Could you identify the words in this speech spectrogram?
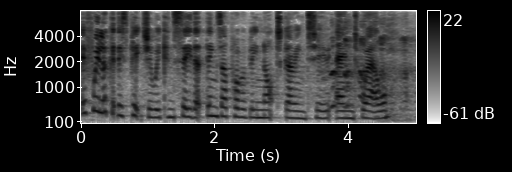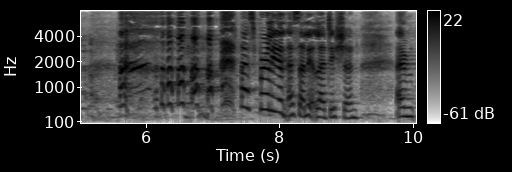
if we look at this picture, we can see that things are probably not going to end well. That's brilliant. That's a little addition. Um,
